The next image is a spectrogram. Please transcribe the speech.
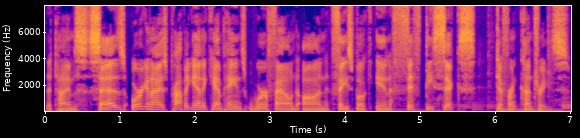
The Times says organized propaganda campaigns were found on Facebook in 56 different countries.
